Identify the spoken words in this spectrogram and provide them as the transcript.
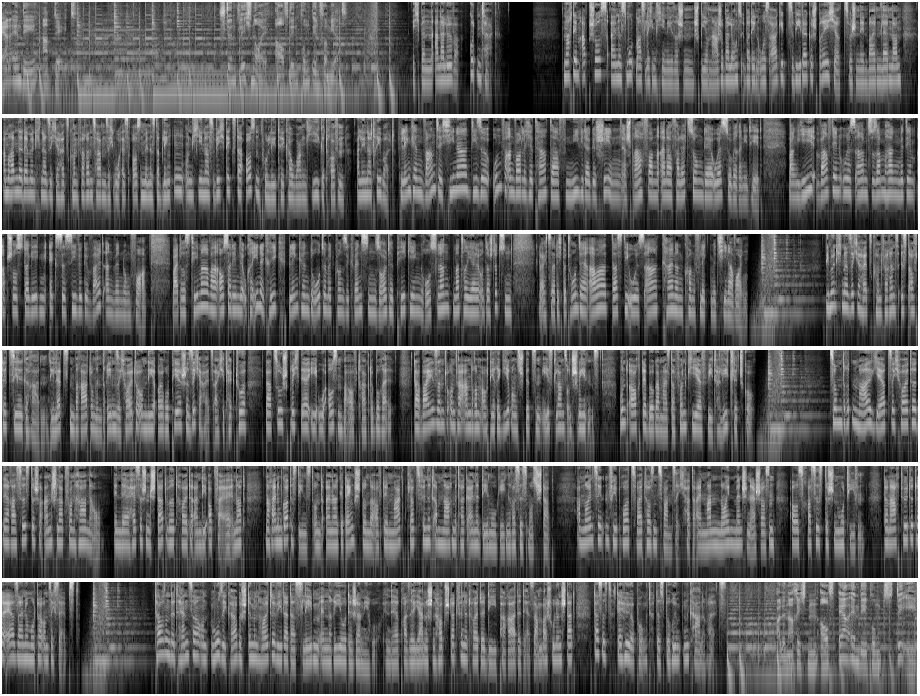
RND Update. Stündlich neu. Auf den Punkt informiert. Ich bin Anna Löwer. Guten Tag. Nach dem Abschuss eines mutmaßlichen chinesischen Spionageballons über den USA gibt es wieder Gespräche zwischen den beiden Ländern. Am Rande der Münchner Sicherheitskonferenz haben sich US-Außenminister Blinken und Chinas wichtigster Außenpolitiker Wang Yi getroffen. Alena Tribold. Blinken warnte China, diese unverantwortliche Tat darf nie wieder geschehen. Er sprach von einer Verletzung der US-Souveränität. Wang Yi warf den USA im Zusammenhang mit dem Abschuss dagegen exzessive Gewaltanwendung vor. Weiteres Thema war außerdem der Ukraine-Krieg. Blinken drohte mit Konsequenzen, sollte Peking Russland materiell unterstützen. Gleichzeitig betonte er aber, dass die USA keinen Konflikt mit China wollen. Die Münchner Sicherheitskonferenz ist auf der Zielgeraden. Die letzten Beratungen drehen sich heute um die europäische Sicherheitsarchitektur. Dazu spricht der EU-Außenbeauftragte Borrell. Dabei sind unter anderem auch die Regierungsspitzen Estlands und Schwedens und auch der Bürgermeister von Kiew Vitali Klitschko. Zum dritten Mal jährt sich heute der rassistische Anschlag von Hanau. In der hessischen Stadt wird heute an die Opfer erinnert. Nach einem Gottesdienst und einer Gedenkstunde auf dem Marktplatz findet am Nachmittag eine Demo gegen Rassismus statt. Am 19. Februar 2020 hatte ein Mann neun Menschen erschossen aus rassistischen Motiven. Danach tötete er seine Mutter und sich selbst. Tausende Tänzer und Musiker bestimmen heute wieder das Leben in Rio de Janeiro. In der brasilianischen Hauptstadt findet heute die Parade der Samba-Schulen statt. Das ist der Höhepunkt des berühmten Karnevals. Alle Nachrichten auf rnd.de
